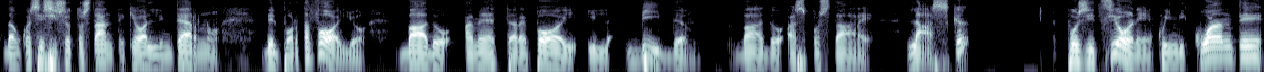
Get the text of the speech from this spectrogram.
da un qualsiasi sottostante che ho all'interno del portafoglio, vado a mettere poi il bid, vado a spostare l'ask, posizione, quindi quante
